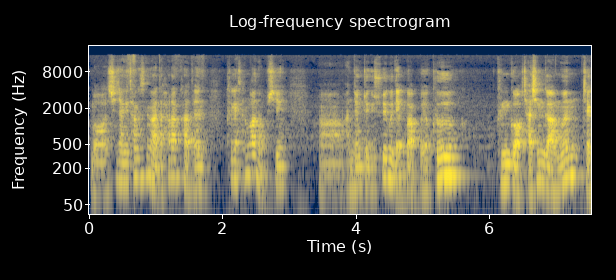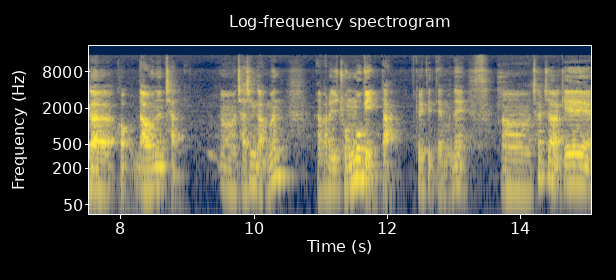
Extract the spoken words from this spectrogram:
뭐 시장이 상승하든 하락하든 크게 상관없이 어, 안정적인 수익을 낼 것 같고요. 그 근거 자신감은 제가 나오는 자, 어, 자신감은 바로 이 종목에 있다. 그렇기 때문에 어, 철저하게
